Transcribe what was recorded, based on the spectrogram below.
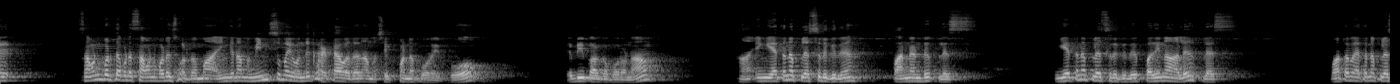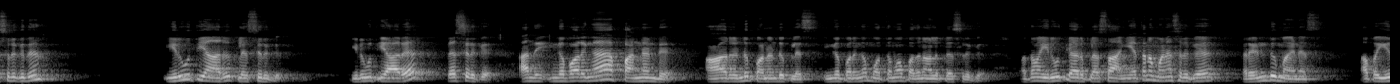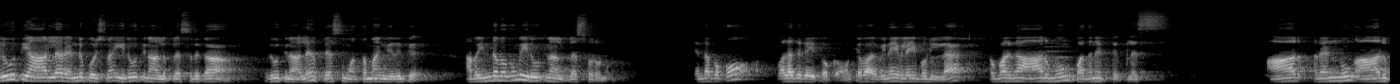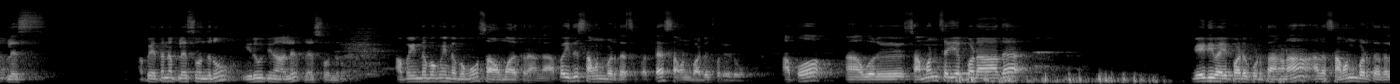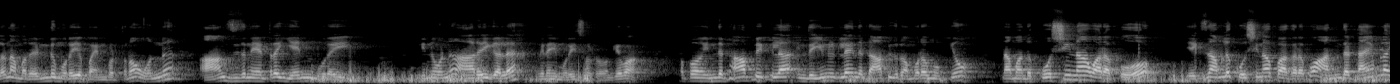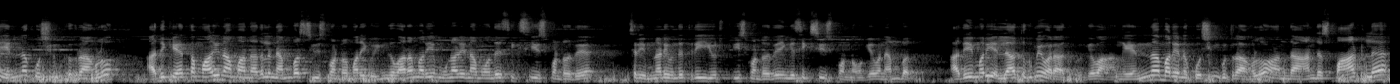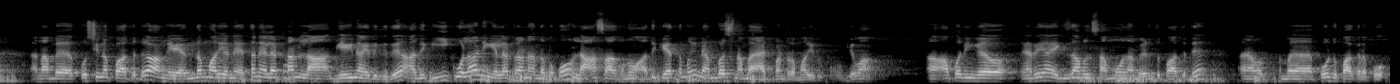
சமன்படுத்தப்பட்ட சமன்பாடு சொல்கிறோமா இங்கே நம்ம மின்சுமை வந்து கரெக்டாக வருதா? நம்ம செக் பண்ண போகிறோம் இப்போது எப்படி பார்க்க போகிறோன்னா இங்கே எத்தனை ப்ளஸ் இருக்குது? பன்னெண்டு ப்ளஸ் இங்கே எத்தனை ப்ளஸ் இருக்குது? பதினாலு ப்ளஸ் மொத்தம் எத்தனை ப்ளஸ் இருக்குது? இருபத்தி ஆறு ப்ளஸ் இருக்கு. இருபத்தி ஆறு ப்ளஸ் இருக்கு. அந்த இங்கே பாருங்க பன்னெண்டு. ஆறு ரெண்டு பன்னெண்டு ப்ளஸ் இங்கே பாருங்க மொத்தமாக பதினாலு ப்ளஸ் இருக்கு. மொத்தமாக இருபத்தி ஆறு ப்ளஸ்ஸா இங்கே எத்தனை மைனஸ் இருக்கு? ரெண்டு மைனஸ் அப்போ இருபத்தி ஆறில் ரெண்டு போச்சுன்னா இருபத்தி நாலு ப்ளஸ் இருக்கா? இருபத்தி நாலு ப்ளஸ் மொத்தமாக இங்கே இருக்கு. அப்போ இந்த பக்கமும் இருபத்தி நாலு ப்ளஸ் வரணும். எந்த பக்கம்? வலது கை பக்கம். ஓகேவா வினை விளைபொருளில் இப்போ பாருங்கள் ஆறு மூங் பதினெட்டு ப்ளஸ் ஆறு ரெண்டு மூங் ஆறு ப்ளஸ் அப்போ எத்தனை ப்ளஸ் வந்துடும் இருபத்தி நாலு ப்ளஸ் வந்துடும் அப்போ இந்த பக்கம் இந்த பக்கம் சமமாக இருக்கிறாங்க. அப்போ இது சமன்படுத்தப்பட்ட சமன்பாடு சொல்லிடுவோம். அப்போது ஒரு சமன் செய்யப்படாத வேதி வாய்ப்பாடு கொடுத்தாங்கன்னா அதை சமன்படுத்துறதுல நம்ம ரெண்டு முறையை பயன்படுத்துகிறோம் ஒன்று ஆக்சிஜனேற்ற எண் முறை. இன்னொன்று அறைகள வினை முறை சொல்கிறோம் ஓகேவா அப்போ இந்த டாப்பிக்கில் இந்த யூனிட்டில் இந்த டாபிக் ரொம்ப ரொம்ப முக்கியம். நம்ம அந்த கொஷினாக வரப்போ எக்ஸாமில் கொஷினாக பார்க்குறப்போ அந்த டைமில் என்ன கொஷின் கொடுக்குறாங்களோ அதுக்கேற்ற மாதிரி நம்ம அந்த அதில் நம்பர்ஸ் யூஸ் பண்ணுற மாதிரி இருக்கும். இங்கே வர மாதிரியே முன்னாடி நம்ம வந்து சிக்ஸ் யூஸ் பண்ணுறது சரி முன்னாடி வந்து த்ரீ யூஸ் யூஸ் பண்ணுறது இங்கே சிக்ஸ் யூஸ் பண்ணோம் ஓகேவா நம்பர் அதே மாதிரி எல்லாத்துக்குமே வராது ஓகேவா அங்கே என்ன மாதிரியான கொஸ்டின் கொடுத்துறாங்களோ அந்த அந்த ஸ்பாட்டில் நம்ம கொஸ்டினை பார்த்துட்டு அங்கே எந்த மாதிரியான எத்தனை எலக்ட்ரான் லா கெயின் ஆகிருக்குது அதுக்கு ஈக்குவலாக நீங்கள் எலக்ட்ரான் அந்த பக்கம் லாஸ் ஆகணும். அதுக்கேற்ற மாதிரி நம்பர்ஸ் நம்ம ஆட் பண்ணுற மாதிரி இருக்கும் ஓகேவா அப்போ நீங்கள் நிறையா எக்ஸாம்பிள் சம்மு நம்ம எடுத்து பார்த்துட்டு நம்ம போட்டு பார்க்குறப்போ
